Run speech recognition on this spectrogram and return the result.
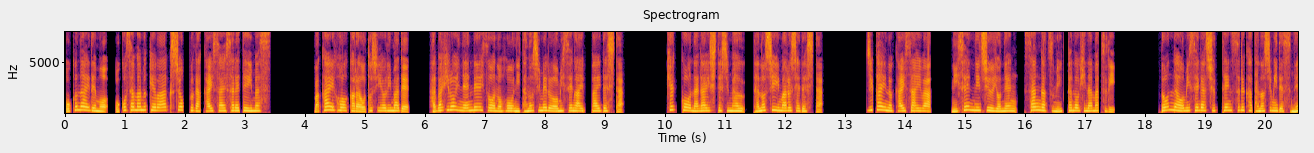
屋内でもお子様向けワークショップが開催されています。若い方からお年寄りまで、幅広い年齢層の方に楽しめるお店がいっぱいでした。結構長居してしまう楽しいマルシェでした。次回の開催は、2024年3月3日のひな祭り。どんなお店が出店するか楽しみですね。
